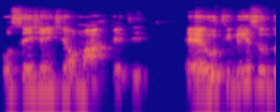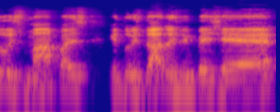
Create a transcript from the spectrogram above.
ou seja, em geomarketing. É, utilizo dos mapas e dos dados do IBGE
